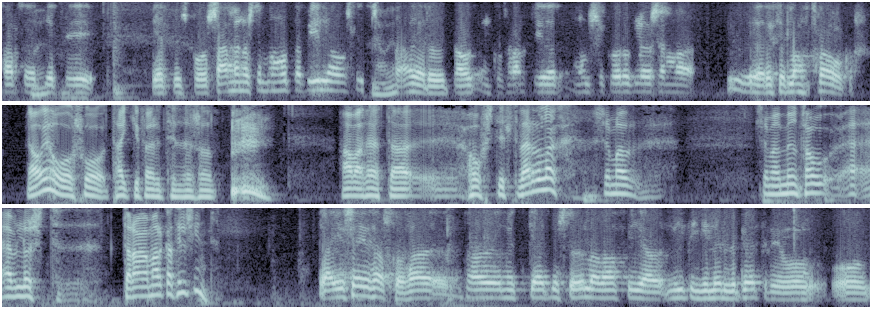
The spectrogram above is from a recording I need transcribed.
þar þegar geti, geti sko samanast um að hóta bíla og slíkt það eru einhver framtíðar músikur sem er ekkert langt frá okkur. Já, já, og svo tækifæri til þess að hafa þetta eh, hófstilt verðalag sem að sem að mun þá e- eflaust draga marga til sín Já, ég segi það sko, það, það getur stöðlað af því að nýtingin er þið betri og, og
